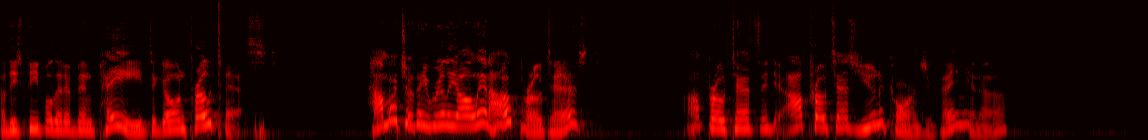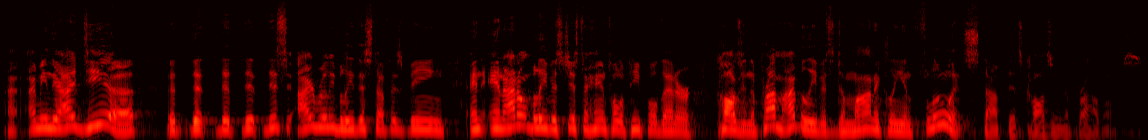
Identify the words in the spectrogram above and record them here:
of these people that have been paid to go and protest. How much are they really all in? I'll protest. I'll protest. I'll protest unicorns. You pay me enough. I, mean, the idea that, that, that, that, this, I really believe this stuff is being, and, and I don't believe it's just a handful of people that are causing the problem. I believe it's demonically influenced stuff that's causing the problems.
